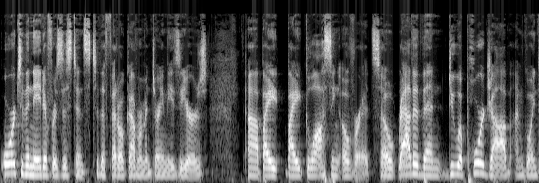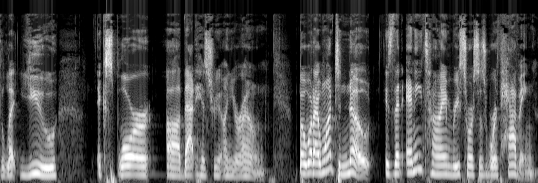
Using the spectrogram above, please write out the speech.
or to the native resistance to the federal government during these years uh, by, by glossing over it. So rather than do a poor job, I'm going to let you explore uh, that history on your own. But what I want to note is that any time resources worth having,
